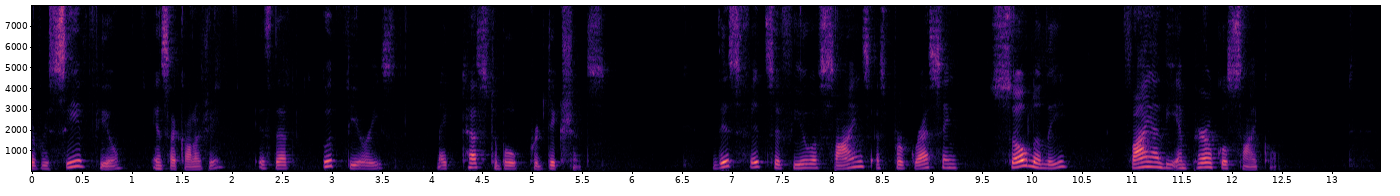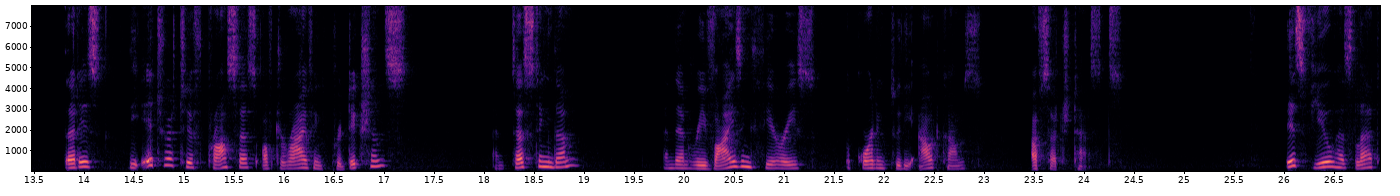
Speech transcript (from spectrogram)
The received view in psychology is that good theories make testable predictions. This fits a view of science as progressing solely via the empirical cycle. That is, the iterative process of deriving predictions and testing them and then revising theories according to the outcomes of such tests. This view has led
